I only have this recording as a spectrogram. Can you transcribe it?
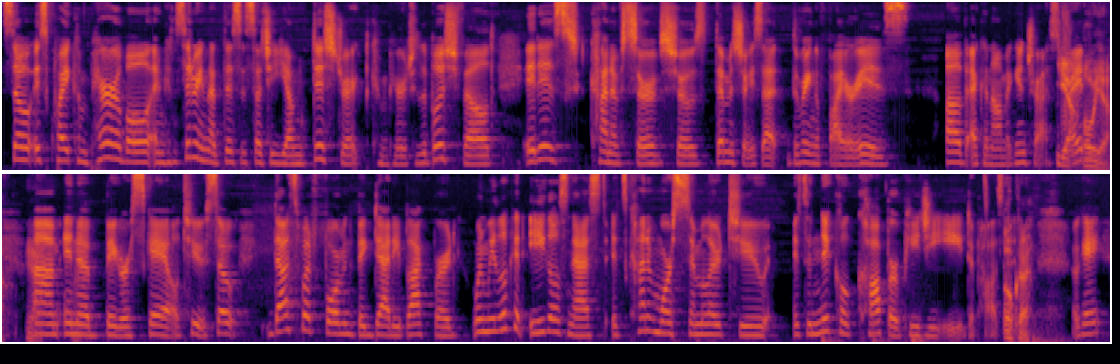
So it's quite comparable. And considering that this is such a young district compared to the Bushveld, it is kind of serves, shows, demonstrates that the Ring of Fire is of economic interest, Yeah. right? Oh yeah. Yeah. um, in a bigger scale too. So that's what formed Big Daddy Blackbird. When we look at Eagle's Nest, it's kind of more similar to it's a nickel copper PGE deposit. Okay. Okay.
